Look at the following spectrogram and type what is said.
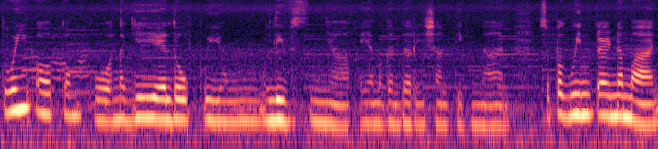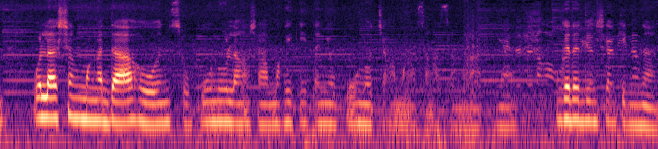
Tuwing autumn po, nag-yellow po yung leaves niya, kaya maganda rin siyang tignan. So pag winter naman, wala siyang mga dahon, so puno lang siya, makikita niyo puno tsaka mga sanga-sanga. Yan. Maganda din siyang tignan.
